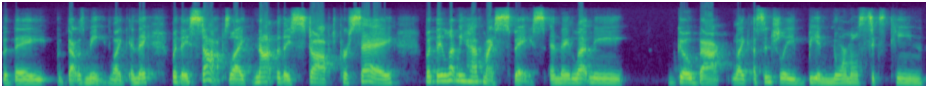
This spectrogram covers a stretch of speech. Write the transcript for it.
but they but that was me. Like and they but they stopped. Like not that they stopped per se, but they let me have my space and they let me go back like essentially be a normal 16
